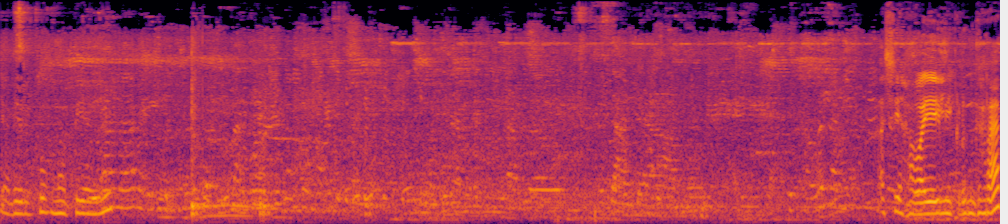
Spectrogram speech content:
गॅलरी खूप मोठी आहे. अशी हवा येईल इकडून घरात.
